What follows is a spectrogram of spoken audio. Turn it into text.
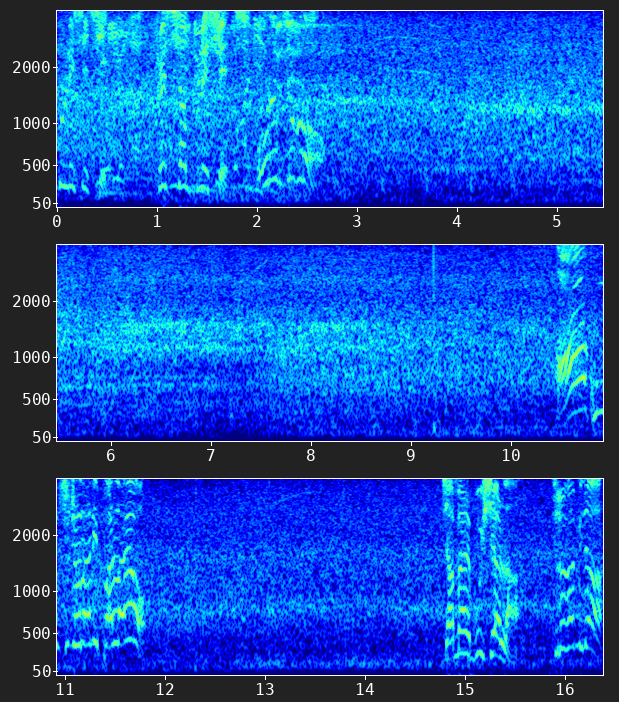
플리시치 크리스찬 플리시치 오른쪽으로 아, 공수 전환이 빨라요. 자말 무시알라 들어갑니다.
